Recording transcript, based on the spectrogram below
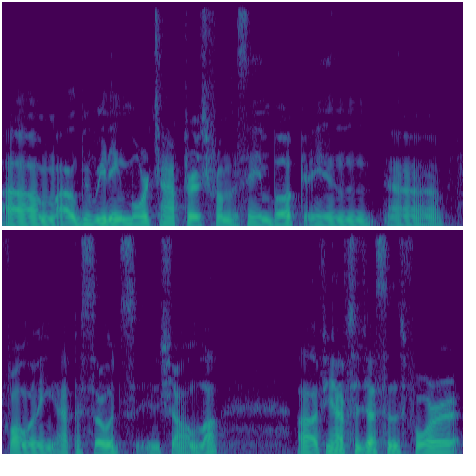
Um, I'll be reading more chapters from the same book in uh, following episodes, inshallah. Uh, if you have suggestions for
